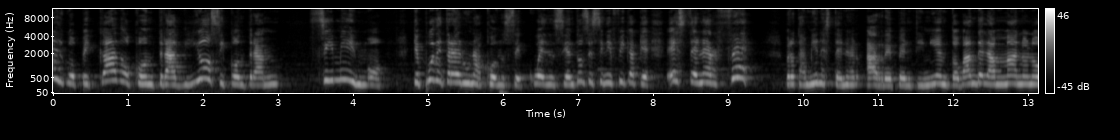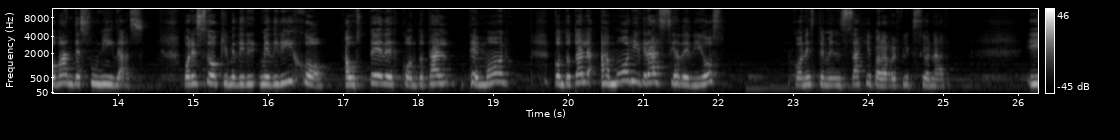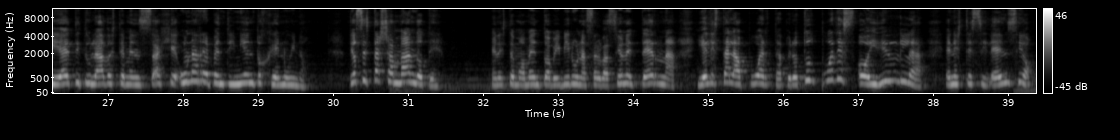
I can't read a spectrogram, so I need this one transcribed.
algo pecado contra Dios y contra sí mismo que puede traer una consecuencia. Entonces significa que es tener fe, pero también es tener arrepentimiento. Van de la mano, no van desunidas. Por eso que me, diri- me dirijo a ustedes con total temor, con total amor y gracia de Dios, con este mensaje para reflexionar. Y he titulado este mensaje Un arrepentimiento genuino. Dios está llamándote en este momento a vivir una salvación eterna y Él está a la puerta, pero tú puedes oírla en este silencio.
